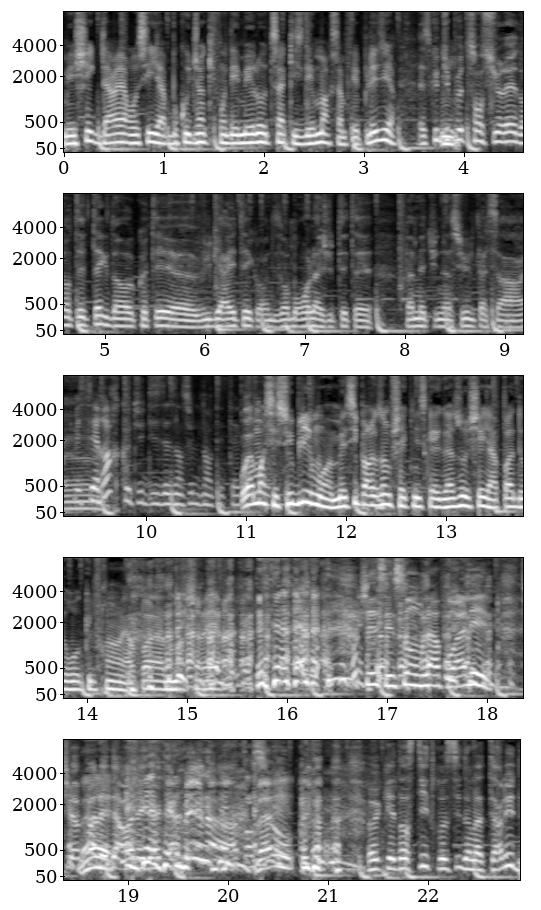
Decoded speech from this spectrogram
mais je sais que derrière aussi, il y a beaucoup de gens qui font des mélos de ça, qui se démarquent. Ça me fait plaisir. Est-ce que tu Mm. peux te censurer dans tes textes, dans le côté euh, vulgarité, quoi, en disant bon là je vais peut-être euh, pas mettre une insulte, ça sert à rien. Mais c'est rare que tu dises des insultes dans tes textes. Ouais, moi, c'est sublime, moi. Mais si par exemple, avec Niska et Gazo, je sais, il n'y a pas de recul frein, il n'y a pas de marche arrière. je sais, c'est sombre là, faut aller. Tu vas Bah pas ouais. les darons, les gars, calmez là, attention. Bah ok, dans ce titre aussi, dans l'interlude,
